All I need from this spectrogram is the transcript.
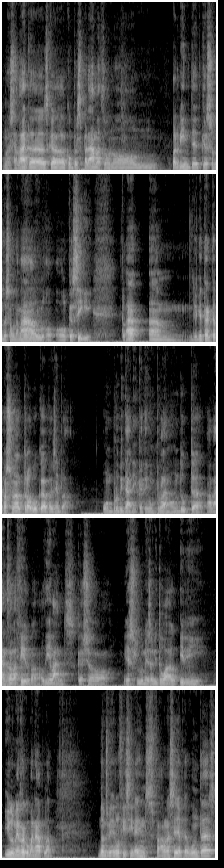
unes sabates que compres per Amazon o per Vinted que són de segona mà o, o el que sigui. Clar, um, jo aquest tracte personal trobo que, per exemple, un propietari que té un problema un dubte, abans de la firma, el dia abans, que això és el més habitual i, i el més recomanable, doncs ve a l'oficina i ens fa una sèrie de preguntes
